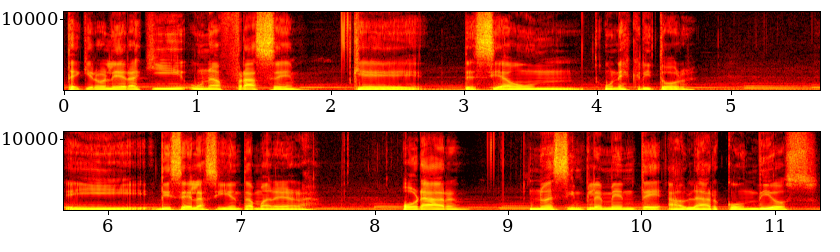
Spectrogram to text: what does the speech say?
Te quiero leer aquí una frase que decía un, escritor y dice de la siguiente manera, orar no es simplemente hablar con Dios,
